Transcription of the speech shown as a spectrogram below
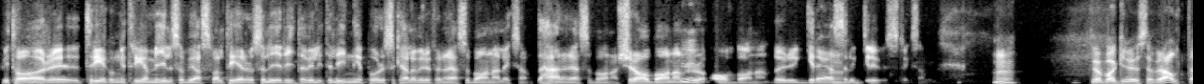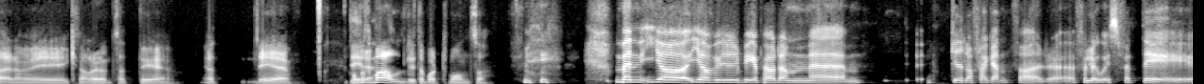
Vi tar eh, tre gånger tre mil som vi asfalterar och så ritar vi lite linjer på det så kallar vi det för en racerbana. Liksom. Det här är en racerbana. Kör av banan, Mm. av banan. Då är det gräs Mm. eller grus. Liksom. Mm. Det var bara grus överallt där när vi knallade runt. Så att det, det är... Det är Hoppas det. de aldrig tar bort Monza. Men jag, jag vill bygga på den eh, gula flaggan för, eh, för Lewis. För att det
